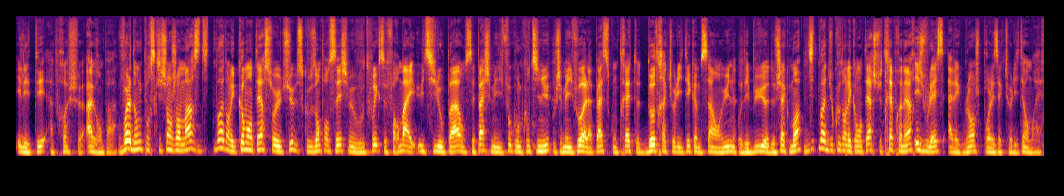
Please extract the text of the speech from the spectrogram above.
et les l'été approche à grands pas. Voilà donc pour ce qui change en mars. Dites-moi dans les commentaires sur YouTube ce que vous en pensez. Je me vous trouvez que ce format est utile ou pas. On sait pas, mais il faut qu'on le continue. Ou mais il faut à la place qu'on traite d'autres actualités comme ça en une au début de chaque mois. Dites-moi du coup dans les commentaires, je suis très preneur et je vous laisse avec Blanche pour les actualités en bref.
